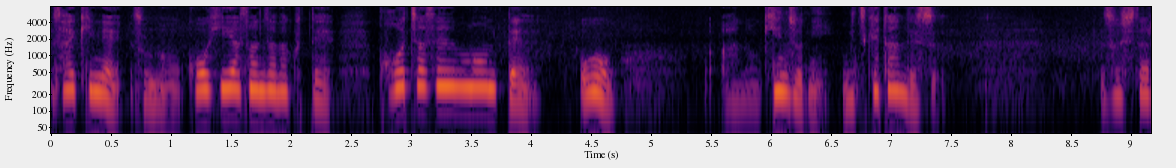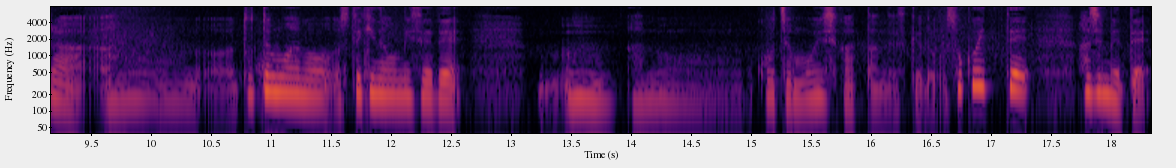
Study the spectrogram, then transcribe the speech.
最近ねそのコーヒー屋さんじゃなくて紅茶専門店をあの近所に見つけたんです。そしたらあのとってもあの素敵なお店で、うん、あの紅茶も美味しかったんですけどそこ行って初めて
